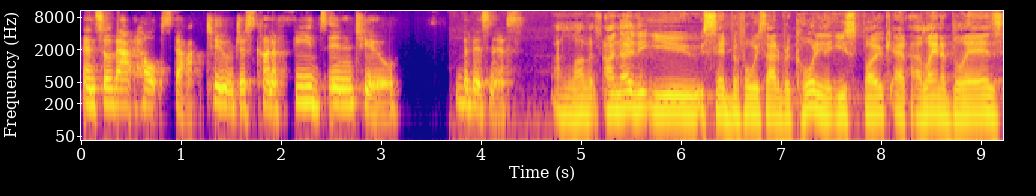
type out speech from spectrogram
And so that helps that too, just kind of feeds into the business. I love it. I know that you said before we started recording that you spoke at Elena Blair's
